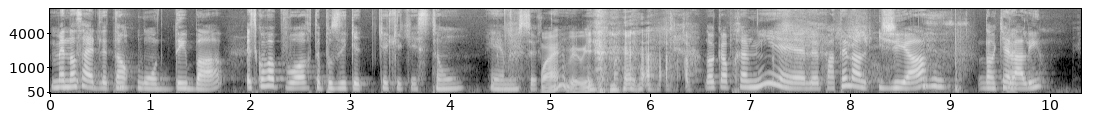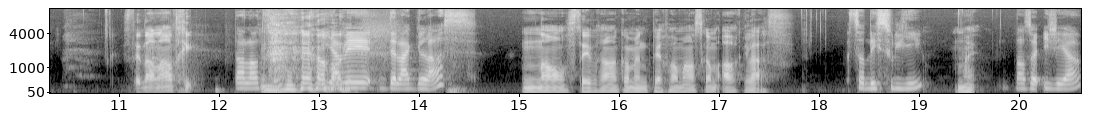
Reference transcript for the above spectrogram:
Maintenant, ça va être le temps où on débat. Est-ce qu'on va pouvoir te poser que- quelques questions euh, Ouais, ben oui. Donc, en premier, euh, le patin dans l'IGA, dans quelle Ouais. allée? C'était dans l'entrée. Dans l'entrée. Il y avait de la glace? Non, c'était vraiment comme une performance comme hors glace. sur des souliers? Ouais. dans un IGA.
